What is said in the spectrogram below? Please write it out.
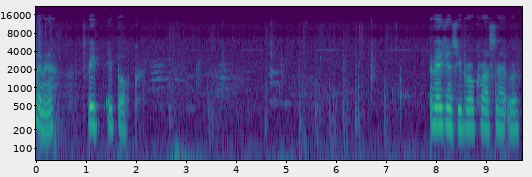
Wait a minute. Read a book. Emergency Broadcast Network.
